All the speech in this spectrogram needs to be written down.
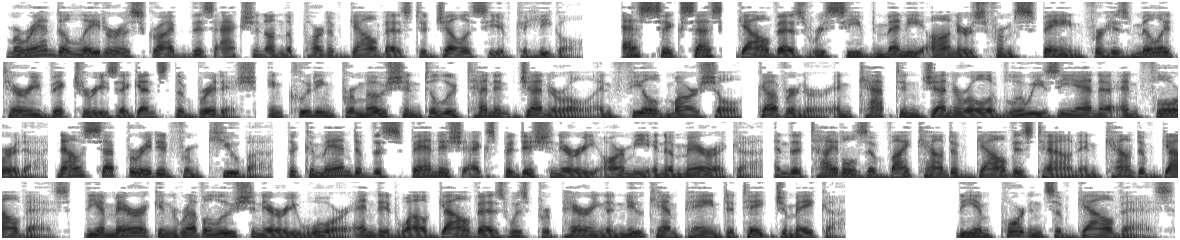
Miranda later ascribed this action on the part of Galvez to jealousy of Cajigal. Success, Galvez received many honours from Spain for his military victories against the British, including promotion to lieutenant general and field marshal, governor and captain general of Louisiana and Florida now separated from Cuba, the command of the Spanish Expeditionary Army in America, and the titles of Viscount of Galveztown and Count of Galvez. The American Revolutionary War ended while Galvez was preparing a new campaign to take Jamaica. The importance of Galvez's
